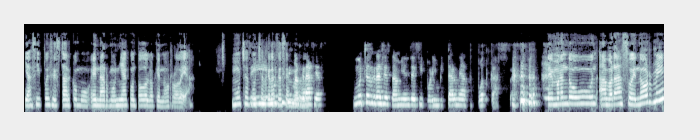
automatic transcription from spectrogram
y así pues estar como en armonía con todo lo que nos rodea. Muchas, muchas gracias. Muchísimas gracias. Muchas gracias también, Ceci, por invitarme a tu podcast. Te mando un abrazo enorme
